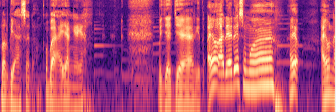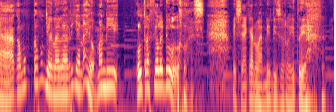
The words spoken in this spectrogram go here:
Luar biasa dong. Kebayang ya kan? Bejajar gitu. Ayo adik-adik semua, ayo. Ayo nak, kamu kamu jangan lari-larian. Ayo mandi ultraviolet dulu. Biasanya kan mandi disuruh itu ya.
